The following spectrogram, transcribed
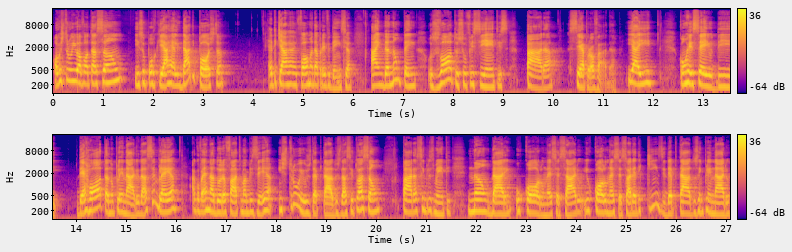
obstruiu a votação, isso porque a realidade posta é de que a reforma da Previdência ainda não tem os votos suficientes para ser aprovada. E aí, com receio de derrota no plenário da Assembleia, a governadora Fátima Bezerra instrui os deputados da situação para simplesmente não darem o quórum necessário, e o quórum necessário é de 15 deputados em plenário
